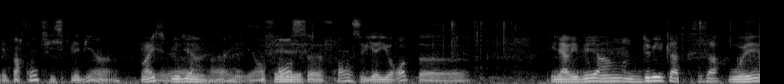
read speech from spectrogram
Et par contre, il se plaît bien. Hein. Oui, il se plaît bien. et en France, euh, France, vieille Europe... Euh, il est arrivé en 2004, c'est ça Oui,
